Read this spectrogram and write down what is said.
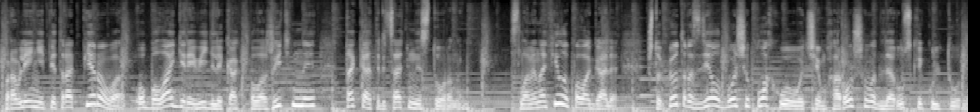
в правлении Петра I оба лагеря видели как положительные, так и отрицательные стороны. Славянофилы полагали, что Петр сделал больше плохого, чем хорошего для русской культуры.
